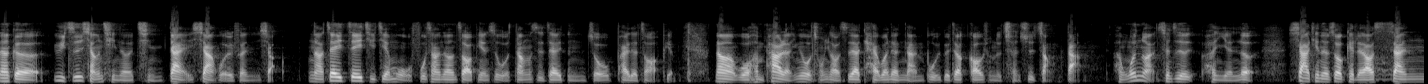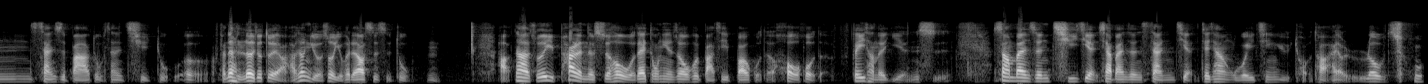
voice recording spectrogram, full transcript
那个预知详情呢，请待下回分晓。那在这一期节目，我附上一张照片，是我当时在郑州拍的照片。那我很怕冷，因为我从小是在台湾的南部一个叫高雄的城市长大。很温暖，甚至很炎热。夏天的时候可以来到三三十八度、三十七度，呃，反正很热就对了。好像有时候也会来到四十度，嗯。好，那所以怕冷的时候，我在冬天的时候会把自己包裹得厚厚的，非常的严实。上半身七件，下半身三件，再加上围巾与头套，还有露出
